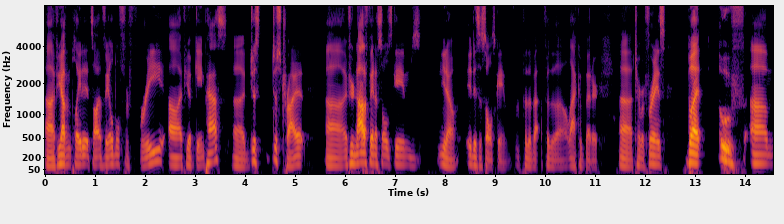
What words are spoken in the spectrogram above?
Uh, if you haven't played it, it's available for free. Uh, if you have Game Pass, uh, just just try it. Uh, if you're not a fan of Souls games, you know it is a Souls game for the for the lack of better uh, term of phrase. But oof. Um,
